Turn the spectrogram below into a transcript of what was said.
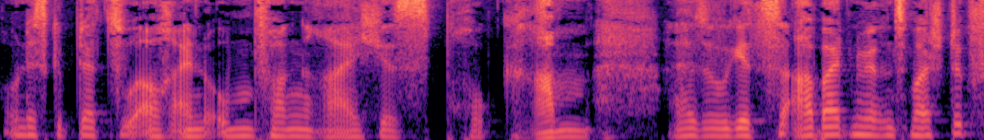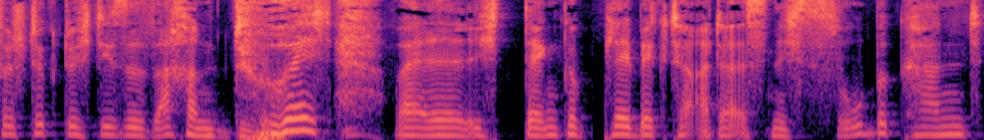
Und es gibt dazu auch ein umfangreiches Programm. Also jetzt arbeiten wir uns mal Stück für Stück durch diese Sachen durch, weil ich denke, Playback Theater ist nicht so bekannt.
